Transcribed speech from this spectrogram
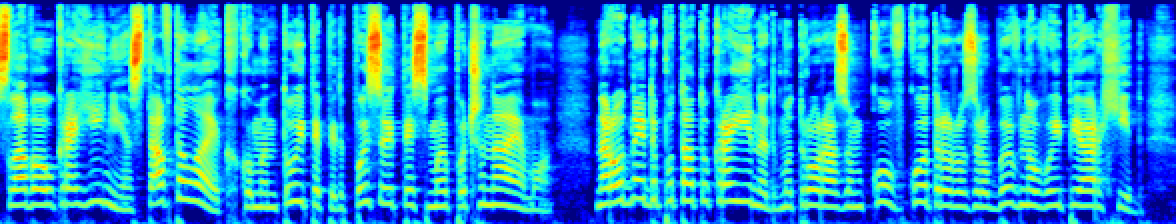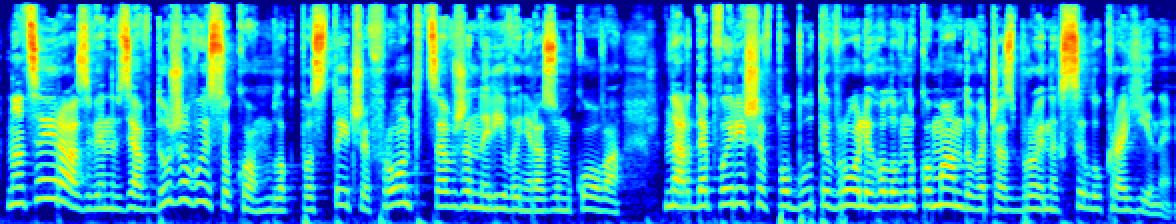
Слава Україні! Ставте лайк, коментуйте, підписуйтесь. Ми починаємо. Народний депутат України Дмитро Разумков вкотре розробив новий піар-хід. На цей раз він взяв дуже високо. Блокпости чи фронт це вже не рівень Разумкова. Нардеп вирішив побути в ролі головнокомандувача збройних сил України.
